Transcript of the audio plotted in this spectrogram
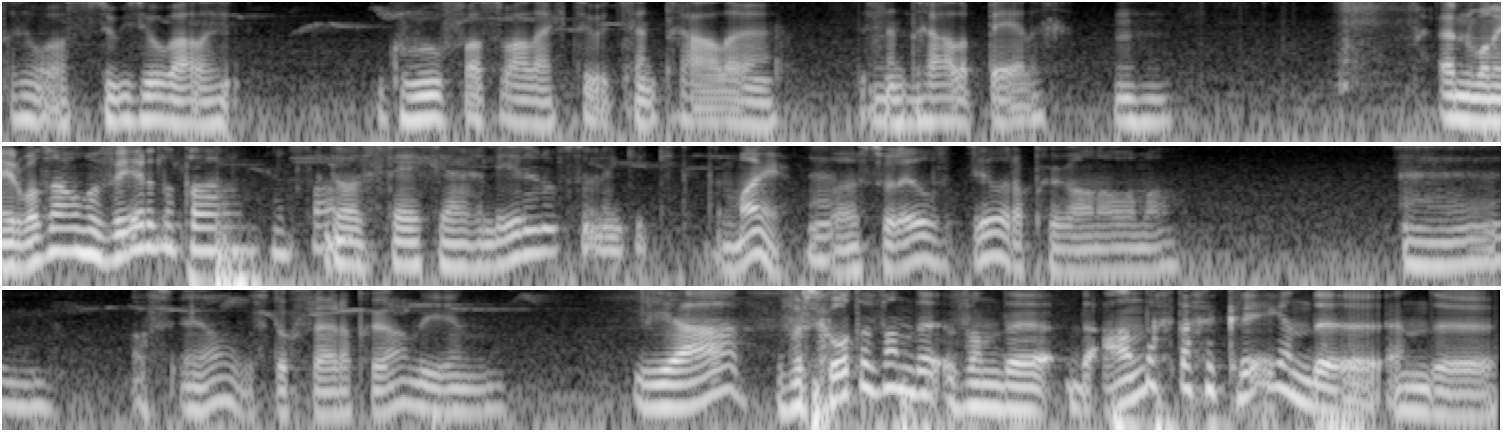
dat was sowieso wel... Groove was wel echt zo het centrale, de Mhm. centrale pijler. Mhm. En wanneer was dat ongeveer dat dat ontstaan? Dat was vijf jaar geleden of zo, denk ik. Amai, Ja. dat is wel heel, heel rap gegaan allemaal. Ehm, Als, ja, dat is toch vrij rap gegaan. Die een... ja, Verschoten van, de, van de, de aandacht dat je kreeg en de, en de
